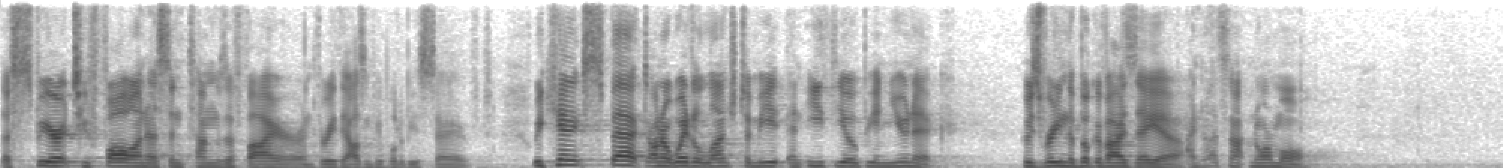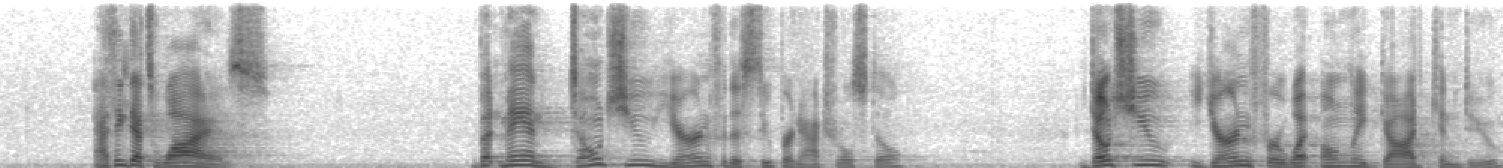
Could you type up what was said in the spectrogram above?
the Spirit to fall on us in tongues of fire and 3,000 people to be saved. We can't expect on our way to lunch to meet an Ethiopian eunuch who's reading the book of Isaiah. I know that's not normal. And I think that's wise. But man, don't you yearn for the supernatural still? Don't you yearn for what only God can do?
